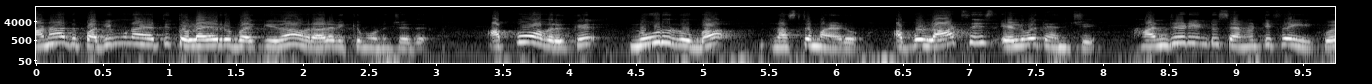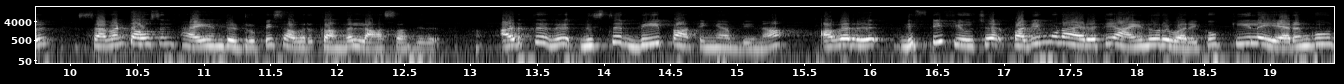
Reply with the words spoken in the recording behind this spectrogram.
ஆனால் அது பதிமூணாயிரத்தி தொள்ளாயிரம் ரூபாய்க்கு தான் அவரால் விற்க முடிஞ்சது. அப்போ அவருக்கு நூறு ரூபாய் நஷ்டமாயிடும். அப்போ லாட் சைஸ் எழுபத்தஞ்சு hundred into seventy five equal seven thousand five hundred rupees அவருக்கு அங்கே லாஸ் ஆகுது. அடுத்தது மிஸ்டர் பி பார்த்தீங்க அப்படின்னா அவர் நிஃப்டி ஃபியூச்சர் பதிமூணாயிரத்தி ஐநூறு வரைக்கும் கீழே இறங்கும்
